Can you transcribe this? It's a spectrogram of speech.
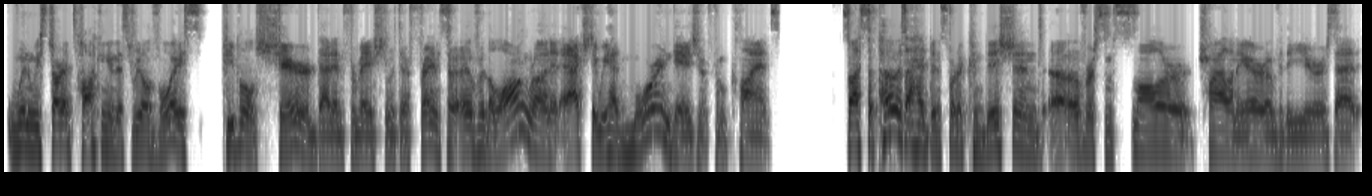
when we started talking in this real voice, people shared that information with their friends. So over the long run, it actually, we had more engagement from clients. So I suppose I had been sort of conditioned uh, over some smaller trial and error over the years that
